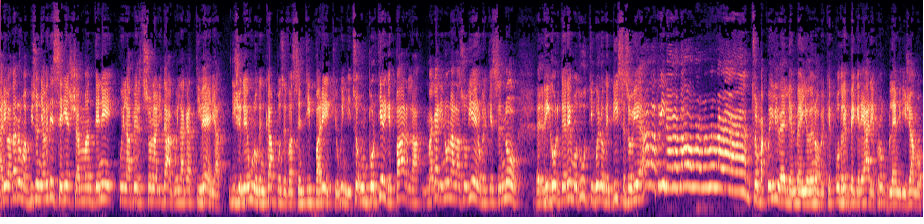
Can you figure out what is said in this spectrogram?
arrivato a Roma bisogna vedere se riesce a mantenere quella personalità, quella cattiveria. Dice che è uno che in campo si fa sentire parecchio, quindi insomma, un portiere che parla magari non alla Soviero perché se no eh, ricorderemo tutti quello che disse Soviero, ah, trina, insomma a quei livelli è meglio di no perché potrebbe creare problemi diciamo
